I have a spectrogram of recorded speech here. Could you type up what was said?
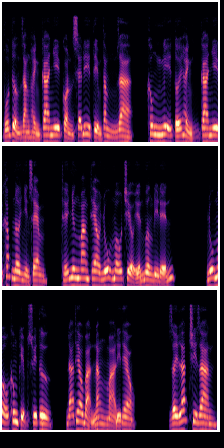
vốn tưởng rằng hành ca nhi còn sẽ đi tìm tâm ra, không nghĩ tới hành ca nhi khắp nơi nhìn xem, thế nhưng mang theo nhũ mẫu triều Yến Vương đi đến. Nhũ mẫu không kịp suy tư, đã theo bản năng mà đi theo. Giây lát chi gian,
